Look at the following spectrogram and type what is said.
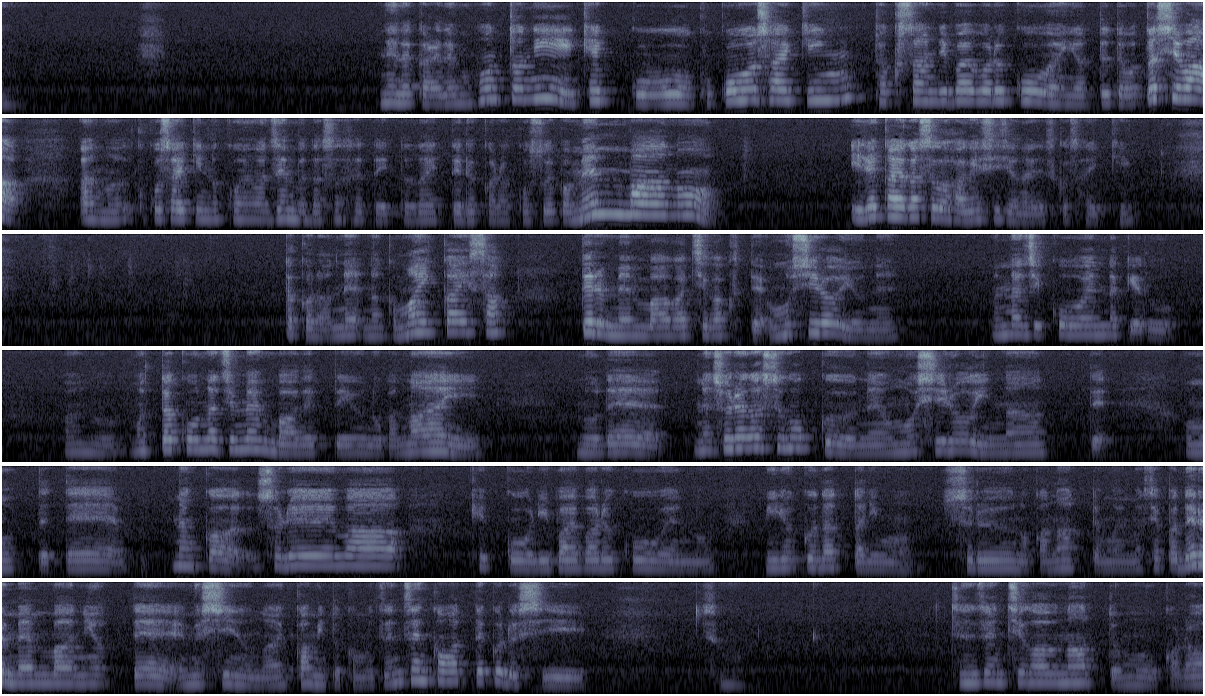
う。ねだからでも本当に結構ここ最近たくさんリバイバル公演やってて私はあのここ最近の公演は全部出させていただいてるからこそやっぱメンバーの入れ替えがすごい激しいじゃないですか最近。だからねなんか毎回さ出るメンバーが違くて面白いよね。同じ公演だけどあの全く同じメンバーでっていうのがないので、ね、それがすごくね面白いなって思っててなんかそれは結構リバイバル公演の魅力だったりもするのかなって思います。やっぱ出るメンバーによって MC の中身とかも全然変わってくるしそう。全然違うなって思うから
